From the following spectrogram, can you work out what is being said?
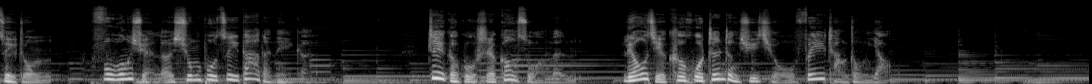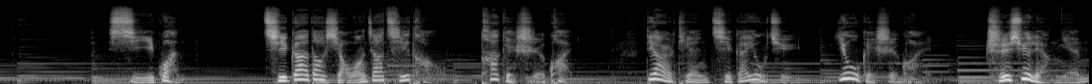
最终，富翁选了胸部最大的那个。这个故事告诉我们，了解客户真正需求非常重要。习惯，乞丐到小王家乞讨，他给十块。第二天，乞丐又去，又给十块，持续两年。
